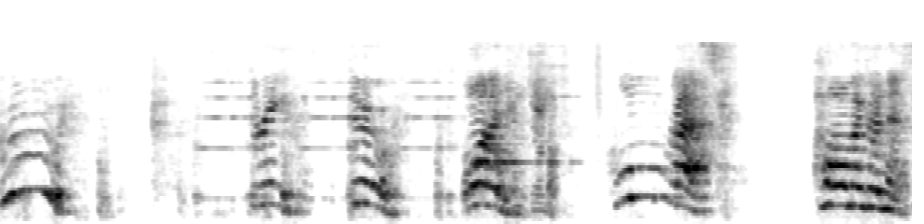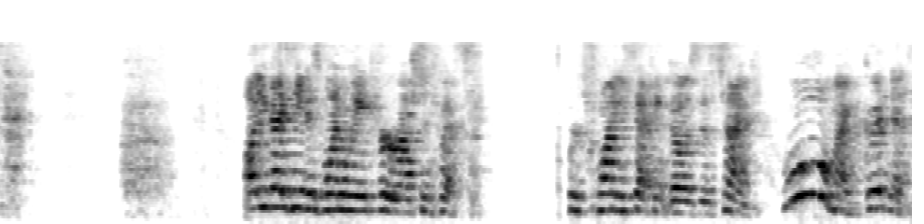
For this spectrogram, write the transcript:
Woo! Three, two, one. Don't. Woo, Oh my goodness. All you guys need is one weight for a Russian twist. For 20 second goes this time. Oh my goodness.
